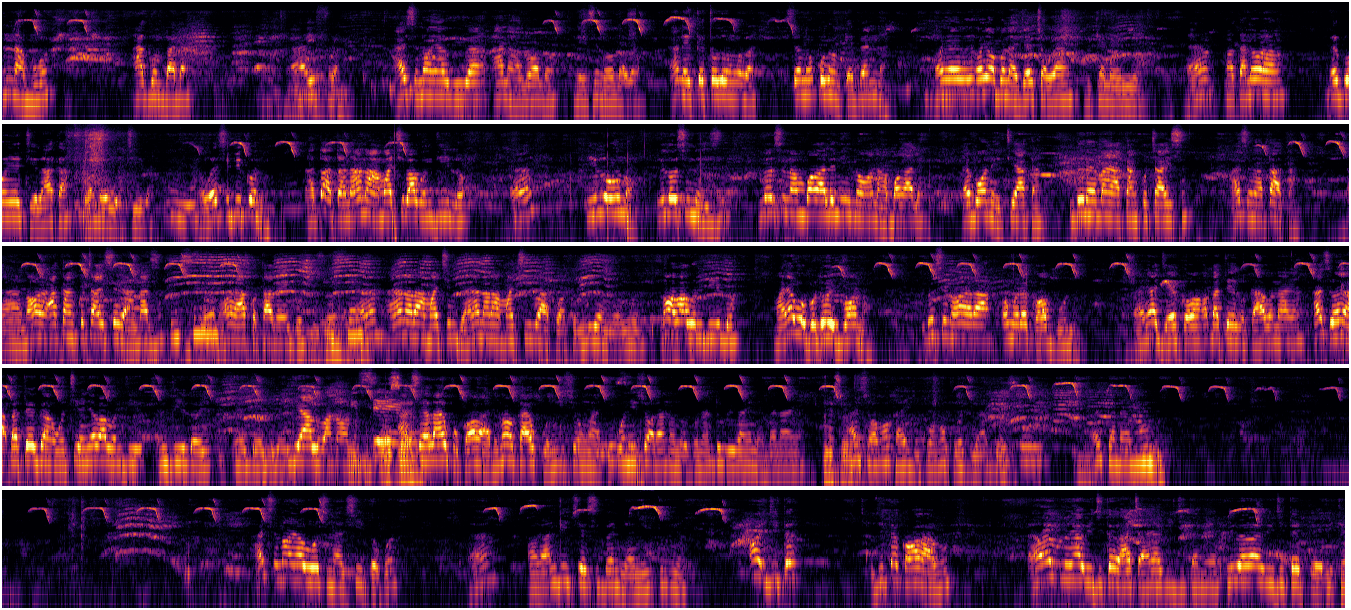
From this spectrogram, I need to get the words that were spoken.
Nnagbuo Agụmbada Ifrem anyị si na ọnya wiwe a na-alụ ọlụ n'ezinụlọ ya a na-eketala onwe ya site n'ụkpụrụ nke benna onye ọbụla jee chọwa nke na enye ya maka na ebe onye tiri aka ka ọ na-eweta ire wee biko nọ na tata na a na-amachiwabụ ndị ilo ilo ụlọ ilo si n'ezi ilo si na mgbaghalị niile ọ na agbaghali ebe ọ na-eti aka ndị na-eme anyị aka nkụcha isi anyị sị na tata na aka nkụcha isi ga-anazi ọ akụtala akụtara ego anyị nara amachi ndị anyị nara amachi iwe akụ akụ na onwe na ndị ilo ma ya bụ obodo oyibo ọ nọ si na ọ ghara o nwere ka ọ bụ ụlọ na anya ji ka ọkpata ego ka alụ n'anya a sị onye akpata ego a weta ya nyere alụ ndị ilo ego ndị alụwa n'ọnụ asịela anyị kwu ka ọ ghadị na ọka n'isi onwe anyị kwuo n'isi ọra nọ n'obu na ndị ruru anyị na-eme n'anya ọbụ ka anyị ji ka o ji ya hmm, ekene bụ ọra ndị ya n'ikwu jite ka ọ ga-abụ ebụla ya bụ ijite ga-acha anya bụ ijite ibe ya bụ ijite pere ike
